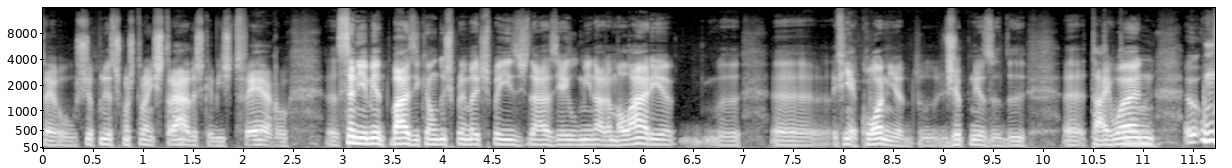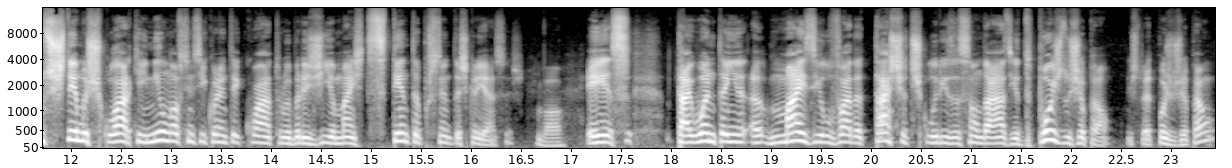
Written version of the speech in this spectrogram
É, os japoneses constroem estradas, caminhos de ferro, uh, saneamento básico. É um dos primeiros países da Ásia a eliminar a malária. Uh, uh, enfim, a colónia japonesa de Taiwan. um sistema escolar que em 1944 abrangia mais de 70% das crianças. Bom. É esse, Taiwan tem a mais elevada taxa de escolarização da Ásia depois do Japão. Isto é, depois do Japão,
